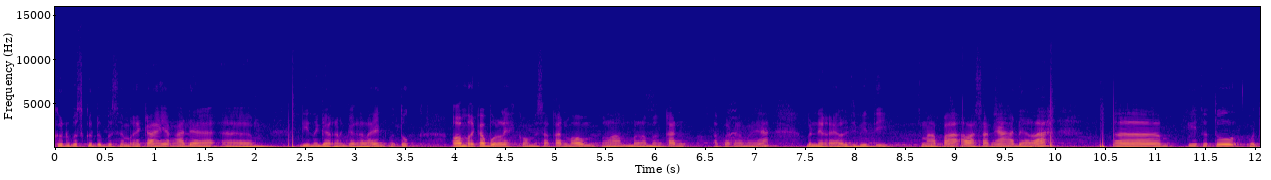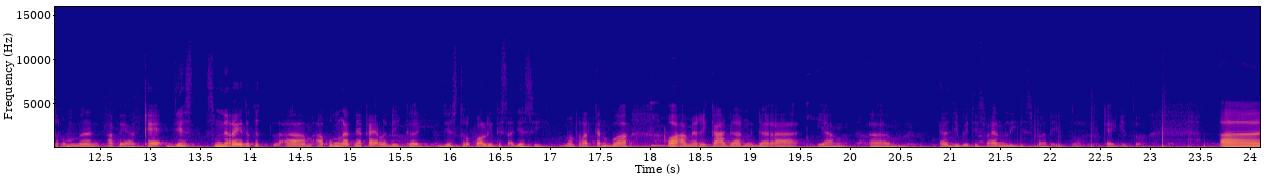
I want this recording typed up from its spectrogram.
kedubes-kedubesnya mereka yang ada em, di negara-negara lain untuk oh mereka boleh kalau misalkan mau melam- melambangkan apa namanya bendera LGBT. Kenapa? Alasannya adalah em, itu tuh untuk men- apa ya kayak sebenarnya itu em, aku ngeliatnya kayak lebih ke gestur politis aja sih memperhatikan bahwa oh Amerika adalah negara yang em, LGBT friendly seperti itu kayak gitu Eh,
